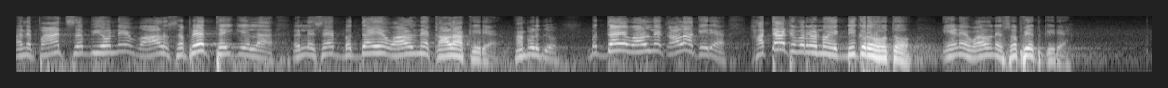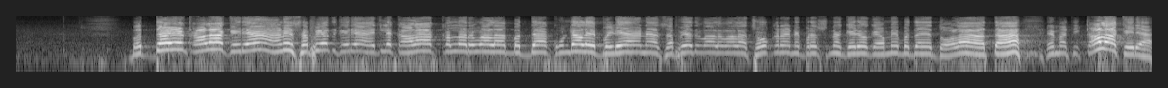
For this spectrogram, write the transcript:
અને પાંચ સભ્યોને વાળ સફેદ થઈ ગયેલા. એટલે સાહેબ, બધાએ વાળને કાળા કર્યા. સાંભળજો. બધાએ વાળને કાળા કર્યા. સાત આઠ વર્ષનો એક દીકરો હતો, એણે વાળને સફેદ કર્યા. બધાએ કાળા કર્યા આને સફેદ કર્યા એટલે કાળા કલર વાળા બધા કુંડાળે પડ્યા અને સફેદ વાળ વાળા છોકરાને પ્રશ્ન કર્યો કે અમે બધાએ ધોળા હતા, એમાંથી કાળા કર્યા.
